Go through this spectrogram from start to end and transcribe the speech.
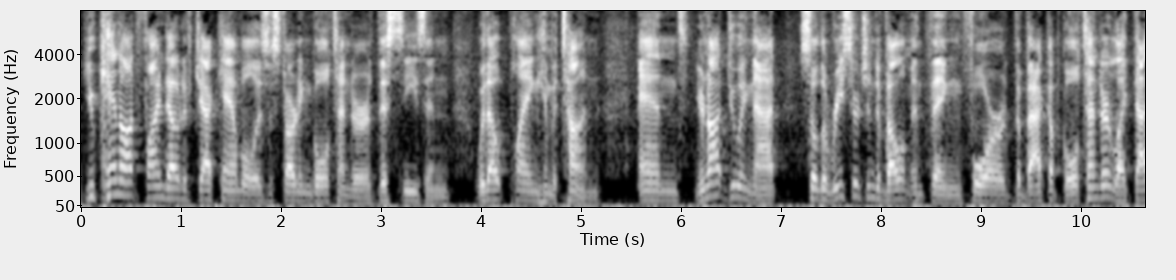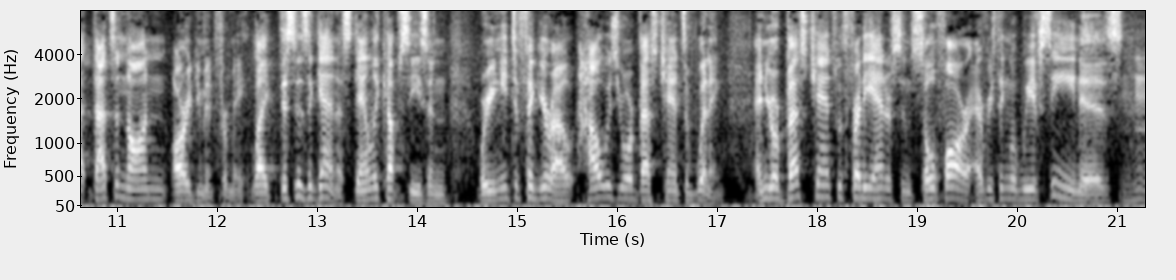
you cannot find out if Jack Campbell is a starting goaltender this season without playing him a ton. And you're not doing that. So the research and development thing for the backup goaltender, like that, that's a non-argument for me. Like this is again a Stanley Cup season where you need to figure out how is your best chance of winning. And your best chance with Freddie Andersen so far, everything that we have seen is mm-hmm.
